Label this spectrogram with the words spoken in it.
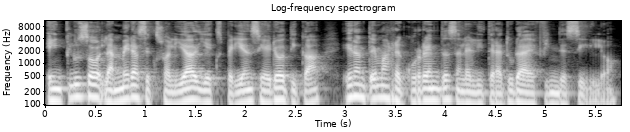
e incluso la mera sexualidad y experiencia erótica eran temas recurrentes en la literatura de fin de siglo.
